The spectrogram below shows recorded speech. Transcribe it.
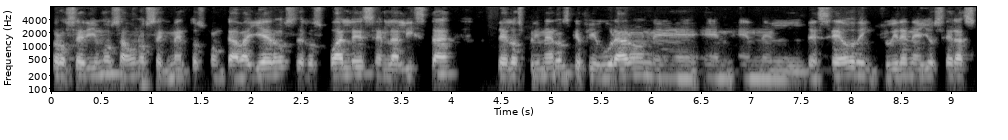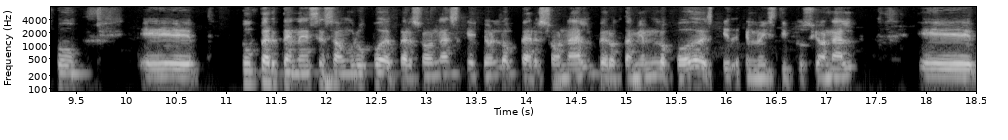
procedimos a unos segmentos con caballeros, de los cuales en la lista de los primeros que figuraron eh, en, el deseo de incluir en ellos eras tú. Eh, tú perteneces a un grupo de personas que yo en lo personal, pero también lo puedo decir en lo institucional, eh,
